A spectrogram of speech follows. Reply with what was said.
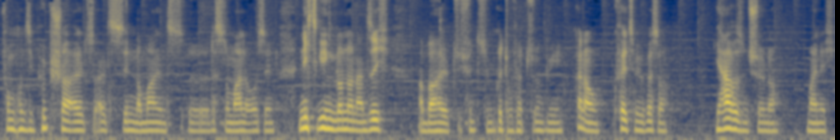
vom Prinzip hübscher als, als den normalen, äh, das normale Aussehen. Nichts gegen London an sich, aber halt, ich finde es im Retrofit irgendwie, keine Ahnung, gefällt es mir besser. Die Haare sind schöner, meine ich.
